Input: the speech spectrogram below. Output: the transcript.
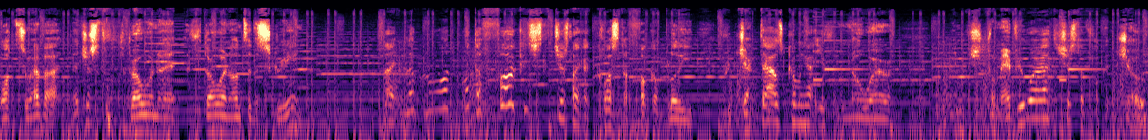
whatsoever. They're just throwing it, throwing onto the screen. Like, look, what, what the fuck? It's just like a clusterfuck of bloody projectiles coming at you from nowhere, just from everywhere. It's just a fucking joke.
